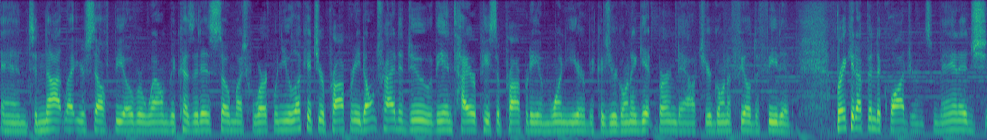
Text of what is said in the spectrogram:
and to not let yourself be overwhelmed because it is so much work. When you look at your property, don't try to do the entire piece of property in one year because you're going to get burned out, you're going to feel defeated. Break it up into quadrants, manage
